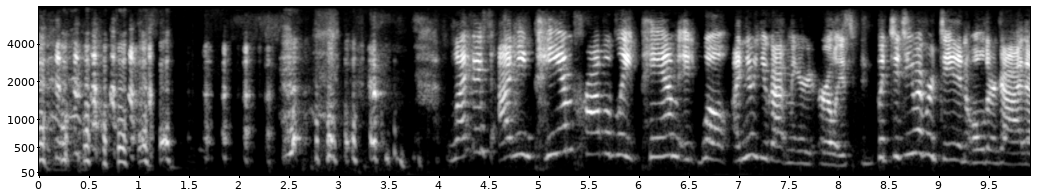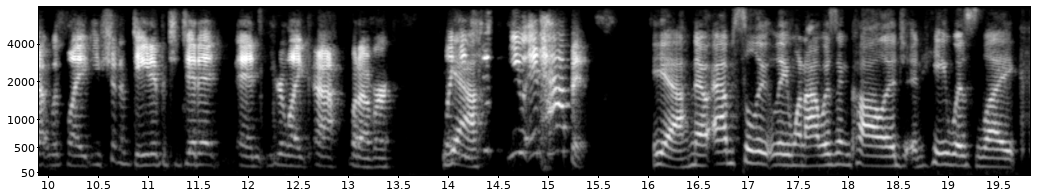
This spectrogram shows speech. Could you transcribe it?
I, Like I, s- I mean, Pam probably Pam. It, well, I know you got married early, but did you ever date an older guy that was like you shouldn't have dated, but you did it, and you're like, ah, whatever. Like, Yeah. it's just, you. It happens. Yeah, no, absolutely. When I was in college and he was like,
